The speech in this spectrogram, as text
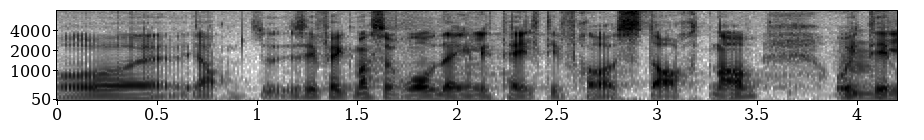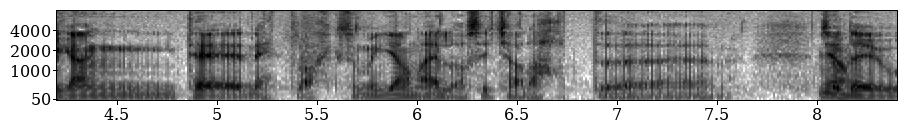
og ja, Så jeg fikk masse råd egentlig helt fra starten av, og i tilgang til nettverk som jeg gjerne ellers ikke hadde hatt. Eh, så Ja. det, er jo,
